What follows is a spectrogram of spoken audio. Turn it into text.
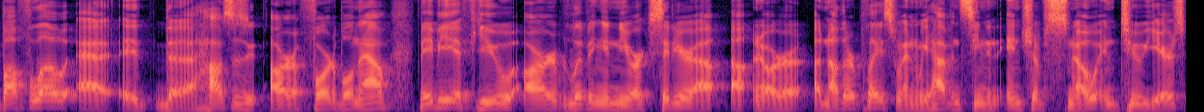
Buffalo, uh, it, the houses are affordable now. Maybe if you are living in New York City or, uh, or another place when we haven't seen an inch of snow in two years,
